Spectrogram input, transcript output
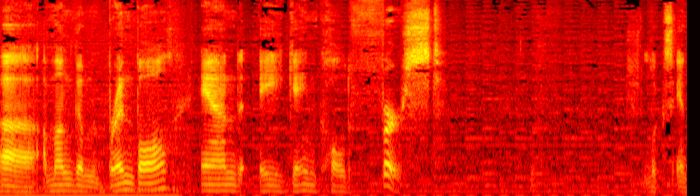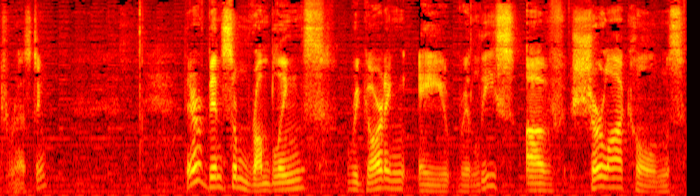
Uh, among them, Brenball and a game called First. Which looks interesting. There have been some rumblings regarding a release of Sherlock Holmes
